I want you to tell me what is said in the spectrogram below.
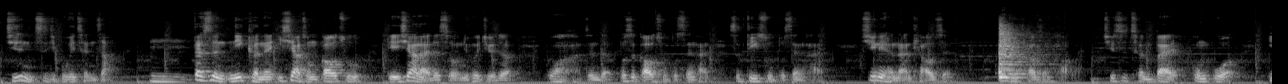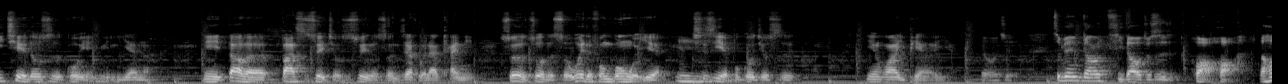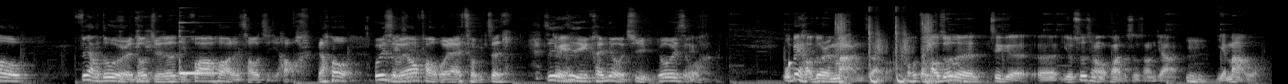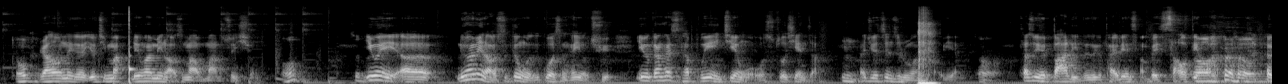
其实你自己不会成长，嗯，但是你可能一下从高处跌下来的时候，你会觉得哇，真的不是高处不胜寒，是低处不胜寒，心里很难调整，你调整好了，其实成败功过，一切都是过眼云烟了。你到了八十岁、九十岁的时候，你再回来看你所有做的所谓的丰功伟业，嗯，其实也不过就是烟花一片而已。了解，这边刚刚提到就是画画，然后。非常多的人都觉得你画画的超级好，然后为什么要跑回来从政？这件事情很有趣，又为什么？我被好多人骂，你知道吗？好多的这个呃有收藏我画的收藏家，嗯，也骂我。OK，然后那个尤其骂刘怀民老师骂我骂的最凶。哦，因为呃刘怀民老师跟我的过程很有趣，因为刚开始他不愿意见我，我是做县长，嗯，他觉得政治人物很讨厌。哦，他是因为巴黎的那个排练场被烧掉了。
